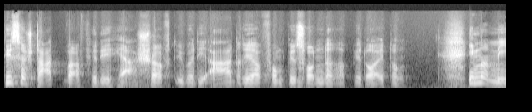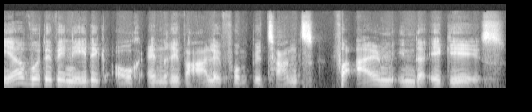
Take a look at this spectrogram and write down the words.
Diese Stadt war für die Herrschaft über die Adria von besonderer Bedeutung. Immer mehr wurde Venedig auch ein Rivale von Byzanz, vor allem in der Ägäis.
